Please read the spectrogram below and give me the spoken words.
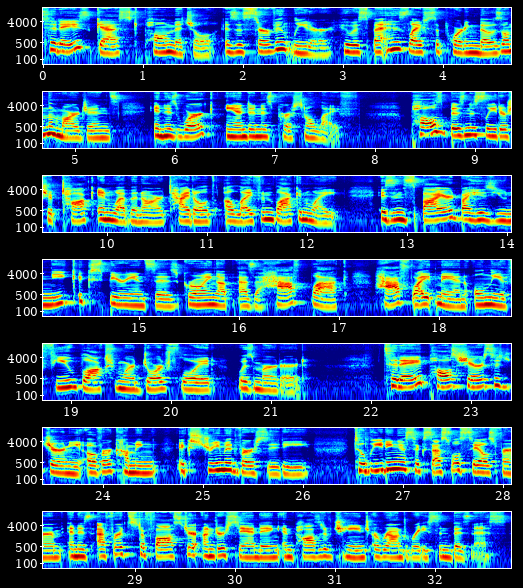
Today's guest, Paul Mitchell, is a servant leader who has spent his life supporting those on the margins in his work and in his personal life. Paul's business leadership talk and webinar titled A Life in Black and White is inspired by his unique experiences growing up as a half black, half white man only a few blocks from where George Floyd was murdered. Today, Paul shares his journey overcoming extreme adversity to leading a successful sales firm and his efforts to foster understanding and positive change around race in business.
